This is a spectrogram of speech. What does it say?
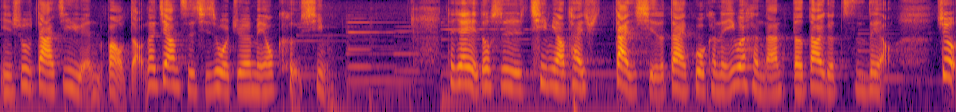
引述大纪元的报道，那这样子其实我觉得没有可信。大家也都是轻描淡写的带过，可能因为很难得到一个资料。就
